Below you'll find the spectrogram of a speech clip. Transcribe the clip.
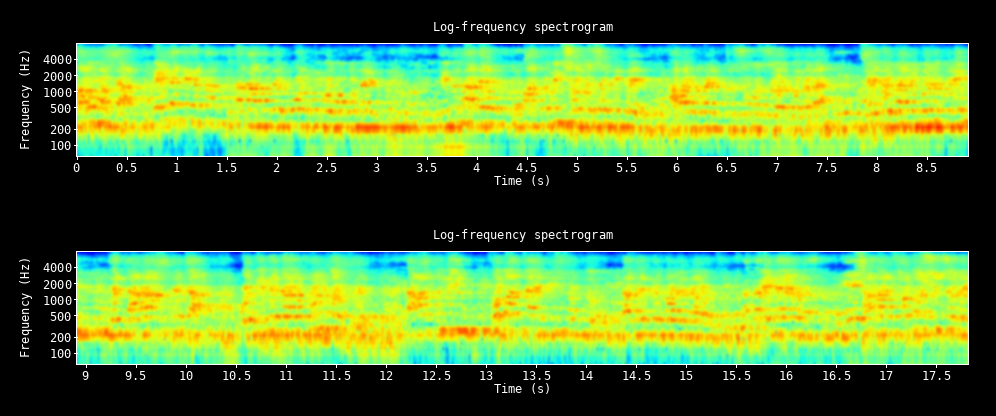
ভালোবাসা? এটা থেকে তারা আমাদের পথ দিব কিন্তু তাদের প্রাথমিক সমস্যা দিতে আমার মনে কোনো সমস্যা হওয়ার কথা না। সেই জন্য আমি মনে করি যে তারা আসতে চান অতীতে যারা ভুল করছে, তারা যদি ক্ষমা চায় নিঃশব্দ, তাদেরকে করে দেওয়া উচিত। সাধারণ সদস্য হিসেবে।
